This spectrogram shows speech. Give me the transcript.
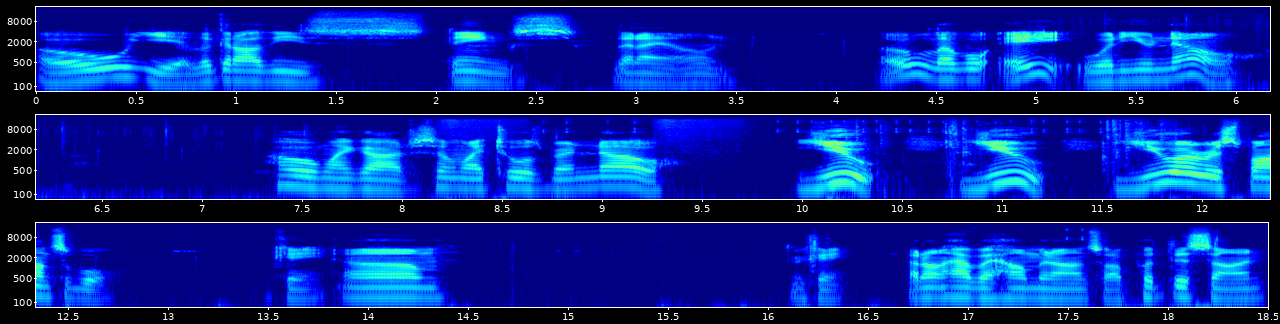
Oh yeah, look at all these things that I own. Oh, level 8, what do you know? Oh my god, some of my tools burn. No! You! You! You are responsible. Okay, um... Okay, I don't have a helmet on, so I'll put this on.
